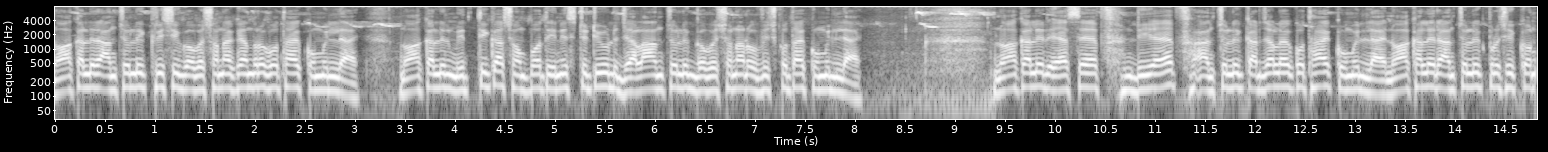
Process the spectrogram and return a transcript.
নোয়াখালীর আঞ্চলিক কৃষি গবেষণা কেন্দ্র কোথায়? কুমিল্লায়। নোয়াখালীর মৃত্তিকা সম্পদ ইনস্টিটিউট জেলা আঞ্চলিক গবেষণার অফিস কোথায়? কুমিল্লায়। নোয়াখালীর এস এফ ডিএফ আঞ্চলিক কার্যালয় কোথায়? কুমিল্লায়। নোয়াখালীর আঞ্চলিক প্রশিক্ষণ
